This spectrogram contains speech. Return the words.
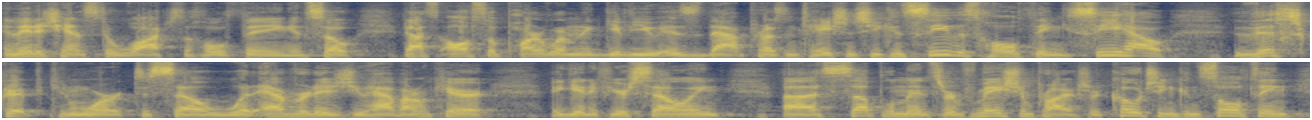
and they had a chance to watch the whole thing. And so that's also part of what I'm to give you is that presentation, so you can see this whole thing, see how this script can work to sell whatever it is you have. I don't care again if you're selling uh, supplements or information products or coaching, consulting,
